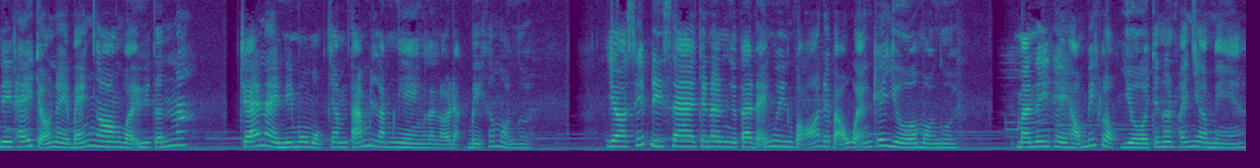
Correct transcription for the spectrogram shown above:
Ni thấy chỗ này bán ngon và uy tín á. Trái này Ni mua 185 ngàn là loại đặc biệt á mọi người. Do ship đi xa cho nên người ta để nguyên vỏ để bảo quản trái dừa mọi người. Mà Ni thì không biết lọc dừa cho nên phải nhờ mẹ.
